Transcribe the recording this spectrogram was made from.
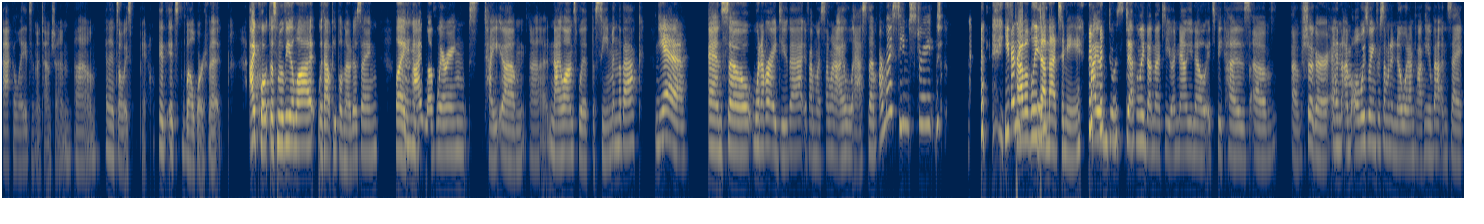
accolades and attention, um, and it's always you know it, it's well worth it. I quote this movie a lot without people noticing. Like mm-hmm. I love wearing tight um, uh, nylons with the seam in the back. Yeah. And so whenever I do that, if I'm with someone, I will ask them, "Are my seams straight?" You've and probably done that to me. I was definitely done that to you, and now you know it's because of of sugar. And I'm always waiting for someone to know what I'm talking about and say,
